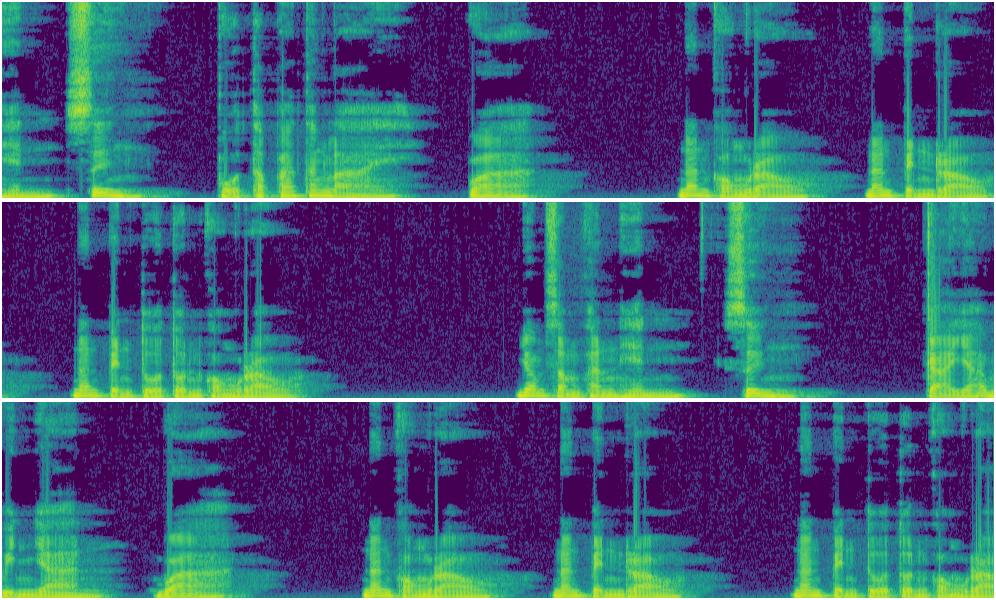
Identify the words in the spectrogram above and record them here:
เห็น ซึ่งโผฏฐัพพะทั้งหลาย ว่า นั่นของเรา นั่นเป็นเรา นั่นเป็นตัวตนของเรา ย่อมสำคัญเห็น ซึ่ง กายวิญญาณ ว่า นั่นของเรา นั่นเป็นเรา นั่นเป็นตัวตนของเรา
